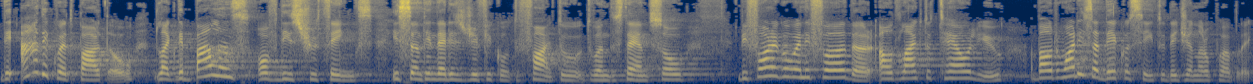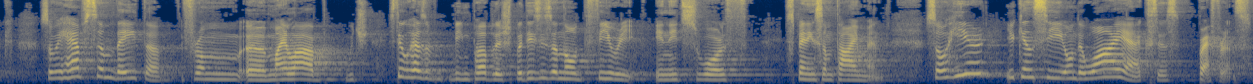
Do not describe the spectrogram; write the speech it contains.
The adequate part, though, like the balance of these two things, is something that is difficult to find, to, to understand. So, before I go any further, I would like to tell you about what is adequacy to the general public. So we have some data from uh, my lab, which still hasn't been published, but this is an old theory and it's worth spending some time in. So here you can see on the y-axis preference.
